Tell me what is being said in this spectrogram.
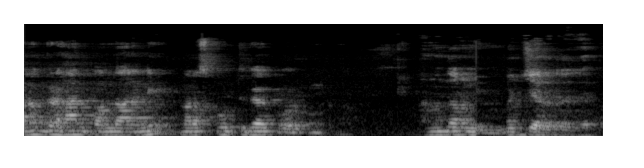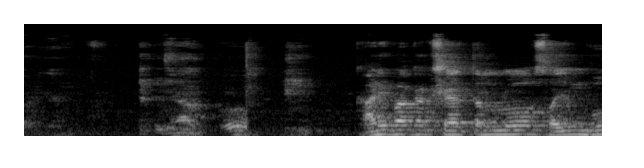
అనుగ్రహాన్ని పొందాలని మనస్ఫూర్తిగా కోరుకుంటున్నాం. మంచి చెప్పండి కాణిపాక క్షేత్రంలో స్వయంభూ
